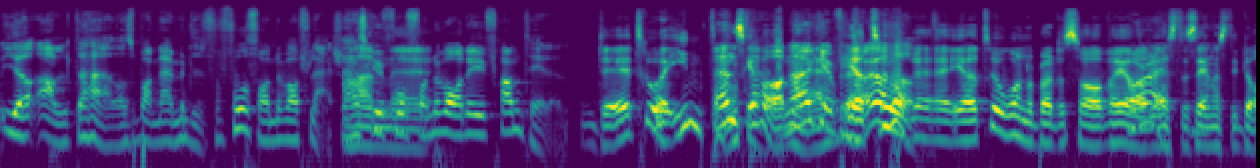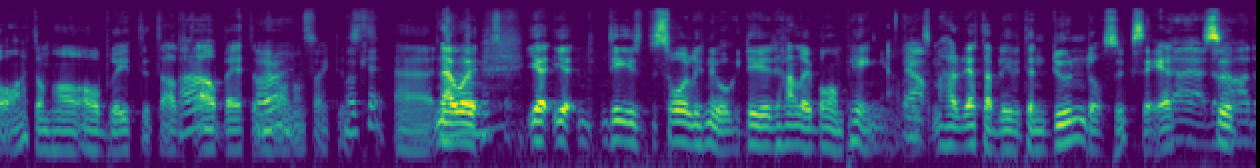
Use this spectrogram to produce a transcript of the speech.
gör allt det här och så bara nej men du får fortfarande vara Flash. Och han, ska ju Han, eh, fortfarande vara det i framtiden. det tror jag inte han ska. Vara. Nej, Nej, det jag, jag tror, eh, jag tror Warner Brothers sa vad jag right. läste senast idag, att de har avbrutit allt Ah, arbete med right. honom faktiskt. Nej, har och, jag missat. ja, ja, det är ju sorgligt nog, det, handlar ju bara om pengar. Ja. Liksom. Hade detta blivit en dundersuccé, Ja, ja, så, han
